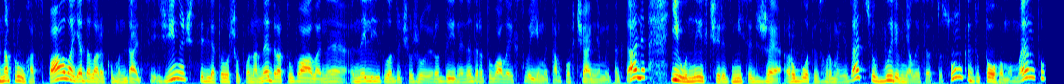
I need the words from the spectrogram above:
напруга спала. Я дала рекомендації жіночці для того, щоб вона не дратувала, не, не лізла до чужої родини, не дратувала їх своїми там повчаннями і так далі. І у них через місяць вже роботи з гармонізацією вирівнялися стосунки до того моменту,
